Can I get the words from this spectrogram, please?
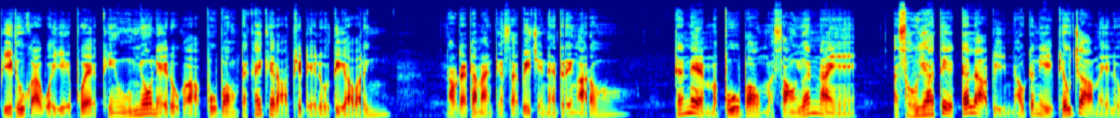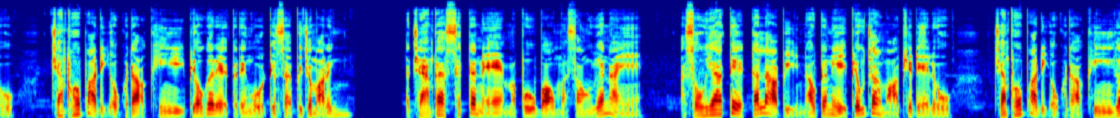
ပြည်သူ့ကာကွယ်ရေးအဖွဲ့ခင်ဦးမျိုးနယ်တို့ကပူပေါင်းတိုက်ခိုက်ခဲ့တာဖြစ်တယ်လို့သိရပါတယ်။နောက်တစ်ထပ်မှတင်ဆက်ပေးခြင်းတဲ့သတင်းကတော့တက်နဲ့မပူပေါင်းမဆောင်ရွက်နိုင်ရင်အစိုးရတဲ့တက်လာပြီးနောက်တနေ့ပြုတ်ကြမယ်လို့ဂျမ်ဖောပါတီဥက္ကဋ္ဌခင်ကြီးပြောခဲ့တဲ့သတင်းကိုတင်ဆက်ပေးကြပါမယ်။ အကြံဖက်စစ်တပ်နဲ့မပူပေါင်းမဆောင်ရွက်နိုင်ရင်အစိုးရတဲ့တက်လာပြီးနောက်တနေ့ပြုတ်ကြမှာဖြစ်တယ်လို့ဂျမ်ဖောပါတီဥက္ကဋ္ဌခင်ကြီးက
